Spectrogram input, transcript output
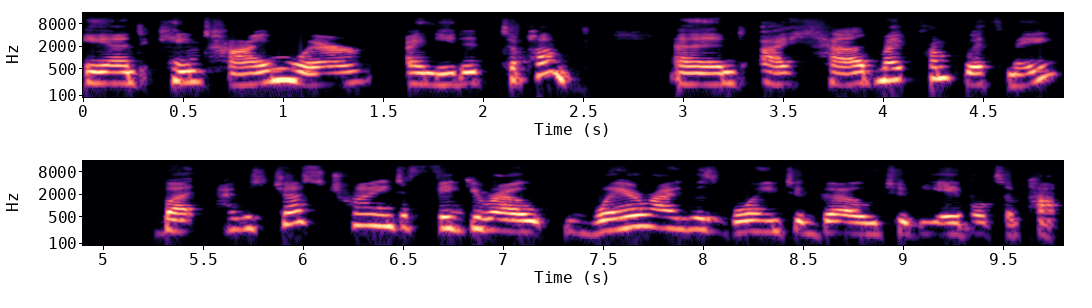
And it came time where I needed to pump. And I had my pump with me but I was just trying to figure out where I was going to go to be able to pump.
